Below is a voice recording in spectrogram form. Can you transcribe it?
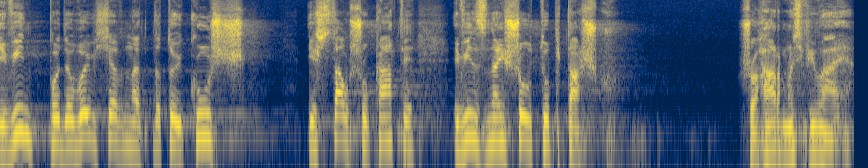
І він подивився на, той кущ і став шукати, і він знайшов ту пташку, що гарно співає.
